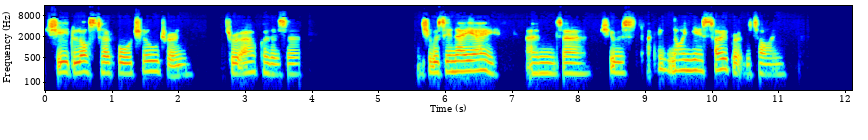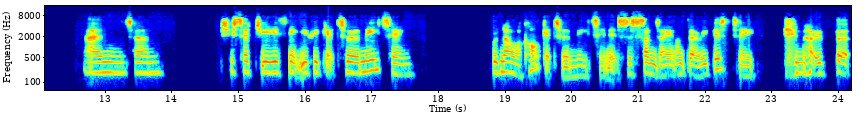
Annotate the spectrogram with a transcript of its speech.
She'd lost her four children through alcoholism. She was in AA and uh, she was, I think, nine years sober at the time. And um, she said, Do you think you could get to a meeting? Well, no, I can't get to a meeting. It's a Sunday and I'm very busy, you know. But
